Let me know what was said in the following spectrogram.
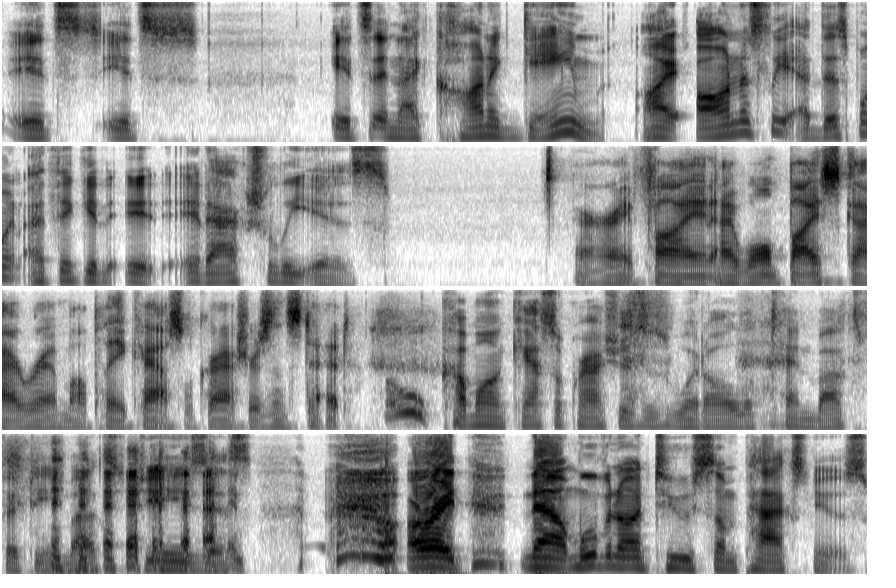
It's it's it's an iconic game. I honestly at this point I think it it, it actually is. All right, fine. I won't buy Skyrim. I'll play Castle Crashers instead. Oh, come on. Castle Crashers is what, all of 10 bucks, 15 bucks? Jesus. All right. Now, moving on to some PAX news.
